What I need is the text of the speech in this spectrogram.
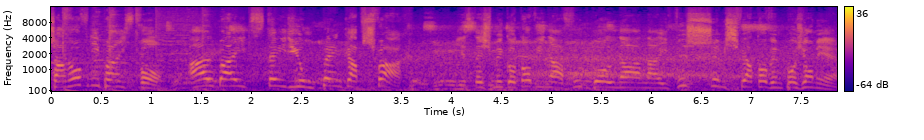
Szanowni Państwo, Al Bayt Stadium pęka w szwach. Jesteśmy gotowi na futbol na najwyższym światowym poziomie.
